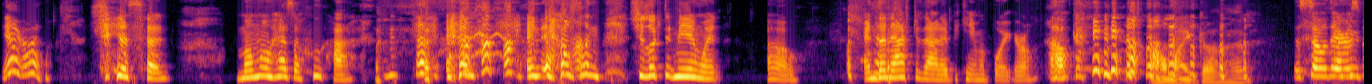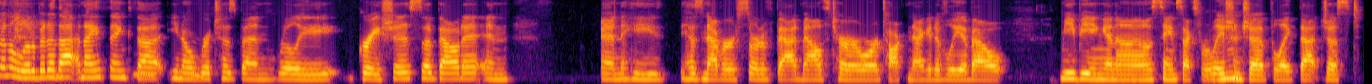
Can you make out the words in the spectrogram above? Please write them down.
Yeah, go ahead. She said, Momo has a hoo ha. and, and Evelyn, she looked at me and went, Oh. And then after that, I became a boy girl. Okay. oh my God. So there's been a little bit of that, and I think that you know Rich has been really gracious about it, and and he has never sort of badmouthed her or talked negatively about me being in a same sex relationship like that. Just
